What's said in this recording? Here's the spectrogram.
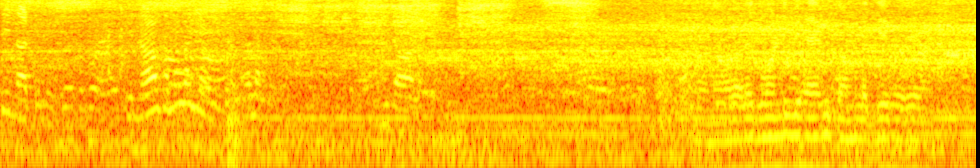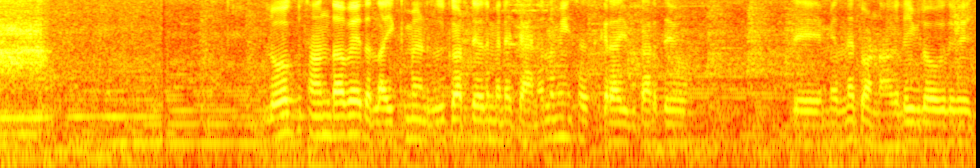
ਤੇ ਨਾਟ ਤੇ ਨਾਲ ਦਾ ਲੱਗ ਜਾਓ ਨਾਲ ਨਾਲ ਵਾਲੇ ਗੁਆਂਢੀ ਵੀ ਹੈ ਵੀ ਕੰਮ ਲੱਗੇ ਹੋਏ ਆ ਲੋਕ ਪਸੰਦ ਆਵੇ ਤਾਂ ਲਾਈਕ ਕਮੈਂਟ ਜ਼ਰੂਰ ਕਰ ਦਿਓ ਤੇ ਮੇਰੇ ਚੈਨਲ ਨੂੰ ਵੀ ਸਬਸਕ੍ਰਾਈਬ ਕਰ ਦਿਓ ਤੇ ਮਿਲਦੇ ਤੁਹਾਨੂੰ ਅਗਲੇ ਵਲੌਗ ਦੇ ਵਿੱਚ।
